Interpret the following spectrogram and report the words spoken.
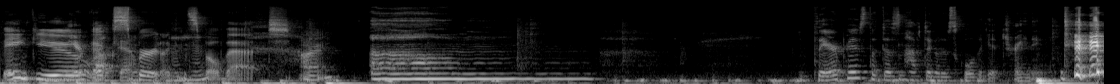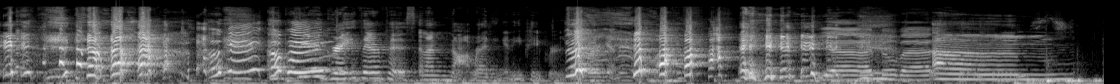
Thank you. You're welcome. Mm-hmm. Expert. I can spell that. All right. Um, therapist that doesn't have to go to school to get training. Okay. Okay. a great therapist, and I'm not writing any papers ever again in my life. Yeah, I feel that. Um,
